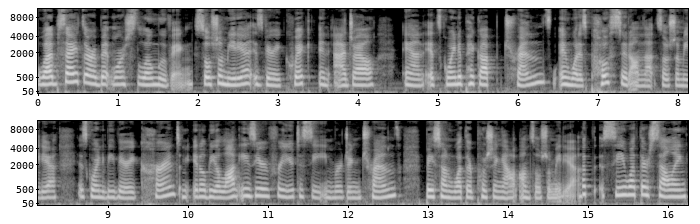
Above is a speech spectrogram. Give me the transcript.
Websites are a bit more slow moving. Social media is very quick and agile and it's going to pick up trends and what is posted on that social media is going to be very current. It'll be a lot easier for you to see emerging trends based on what they're pushing out on social media. See what they're selling,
